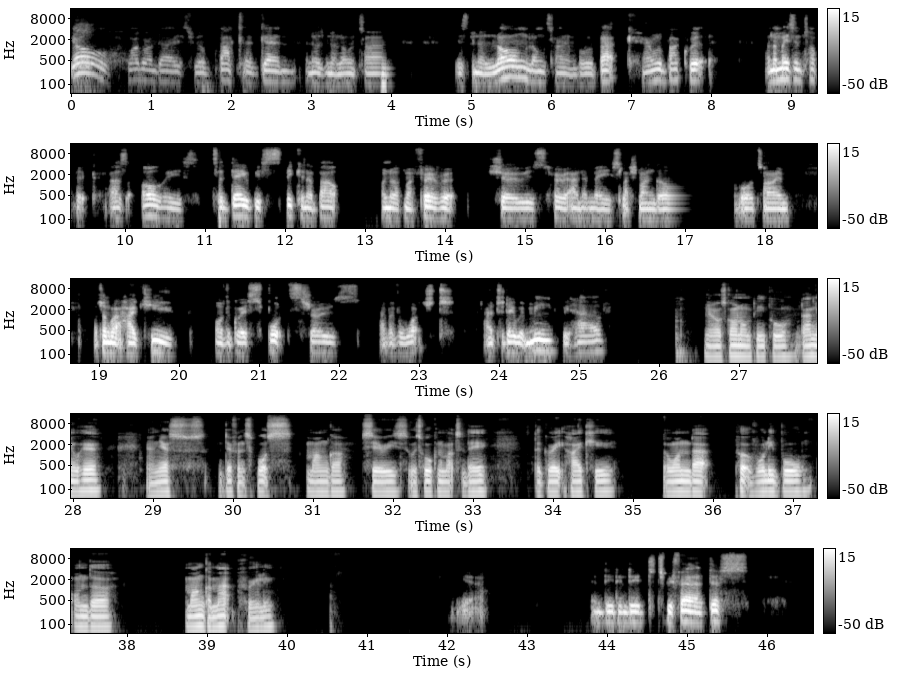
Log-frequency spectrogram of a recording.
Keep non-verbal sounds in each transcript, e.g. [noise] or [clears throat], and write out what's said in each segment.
Yo, welcome guys. We're back again. I know it's been a long time. It's been a long, long time, but we're back and we're back with an amazing topic as always. Today we're speaking about one of my favorite shows, favorite anime slash manga of all time. I'm talking about Haikyuu, one of the greatest sports shows I've ever watched. And today with me we have Yeah, what's going on, people? Daniel here, and yes, different sports manga series we're talking about today. The Great Haikyuu, the one that put volleyball on the manga map, really. yeah, indeed, indeed. To be fair, this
